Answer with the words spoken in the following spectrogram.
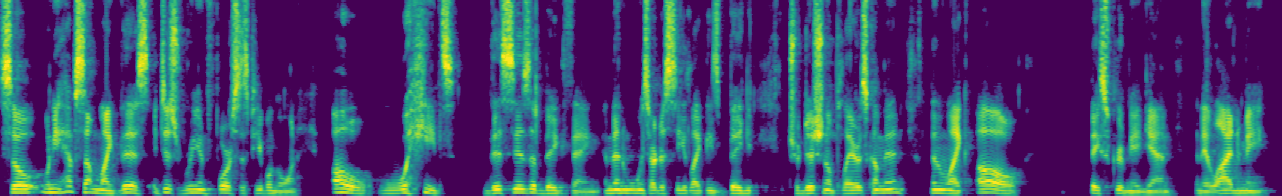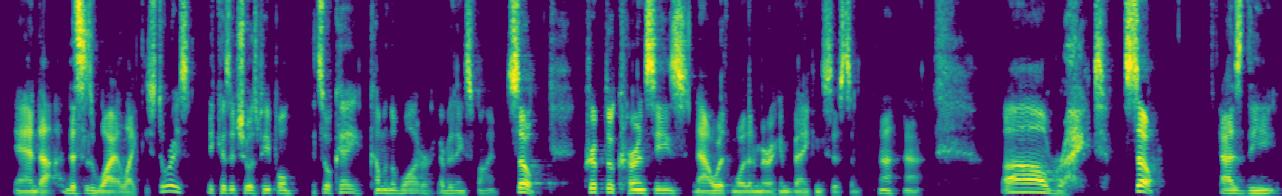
So when you have something like this, it just reinforces people going, oh, wait, this is a big thing. And then when we start to see like these big traditional players come in, then like, oh, they screwed me again and they lied to me. And uh, this is why I like these stories because it shows people it's okay, come in the water, everything's fine. So, cryptocurrencies now with more than American banking system. All right. So, as the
